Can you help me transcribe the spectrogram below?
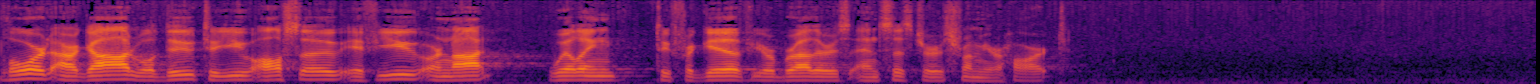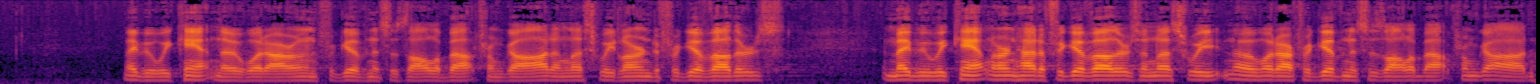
Lord our God will do to you also if you are not willing to forgive your brothers and sisters from your heart. Maybe we can't know what our own forgiveness is all about from God unless we learn to forgive others. Maybe we can't learn how to forgive others unless we know what our forgiveness is all about from God.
